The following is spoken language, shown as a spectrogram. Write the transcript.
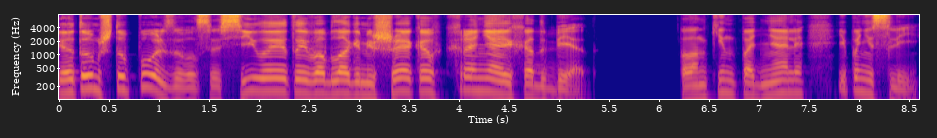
И о том, что пользовался силой этой во благо мишеков, храня их от бед. Паланкин подняли и понесли.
